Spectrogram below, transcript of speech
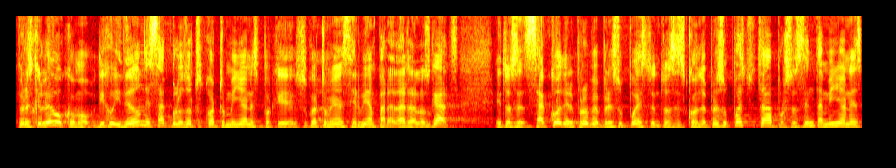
pero es que luego como dijo, ¿y de dónde saco los otros 4 millones? Porque sus 4 millones servían para dar a los GATS. Entonces sacó del propio presupuesto. Entonces cuando el presupuesto estaba por 60 millones,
